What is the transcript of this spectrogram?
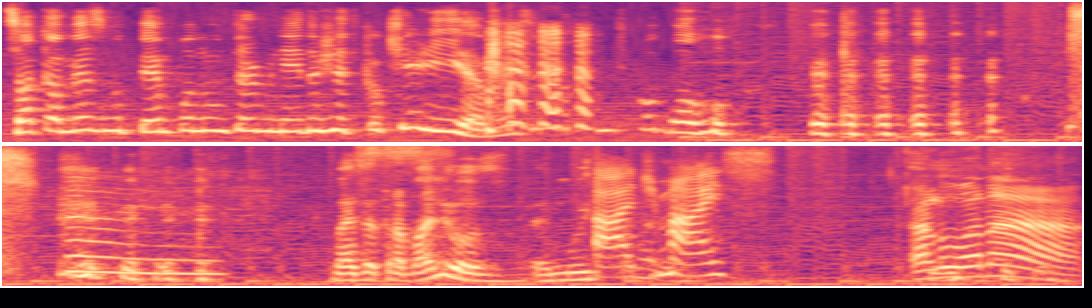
Só que ao mesmo tempo eu não terminei do jeito que eu queria, mas ficou bom. Mas é trabalhoso, é muito Ah, trabalhoso. demais. A Luana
